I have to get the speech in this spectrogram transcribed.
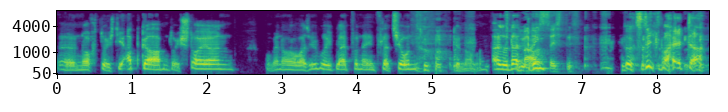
äh, noch durch die Abgaben, durch Steuern und wenn auch noch was übrig bleibt von der Inflation genommen. Also das bringt Aussichten. uns nicht weiter.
